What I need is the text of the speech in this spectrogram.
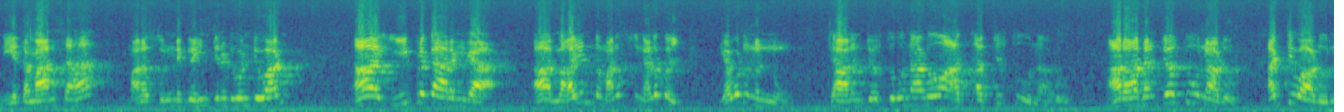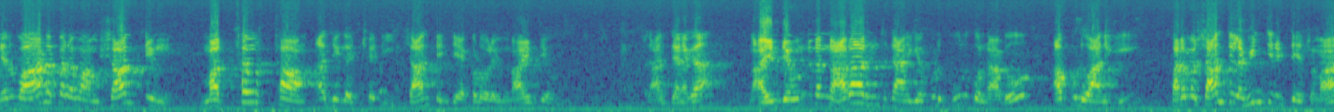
నియత మానస మనస్సును గ్రహించినటువంటి వాడు. ఆ ఈ ప్రకారంగా ఆ నాయందు మనస్సు నెలకొల్పి ఎవడు నన్ను ధ్యానం చేస్తూ ఉన్నాడో అర్చిస్తూ ఉన్నాడు ఆరాధన చేస్తూ ఉన్నాడు అట్టివాడు నిర్వాణ పరమాం శాంతిం మత్సంస్థాం అధిగచ్చది శాంతి అంటే ఎక్కడో లేదు నాయందే ఉంది శాంతి అనగా నాయందే ఉంది నన్ను ఆరాధించడానికి ఎప్పుడు పూనుకున్నాడో అప్పుడు వానికి పరమశాంతి లభించినట్టే సుమా.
